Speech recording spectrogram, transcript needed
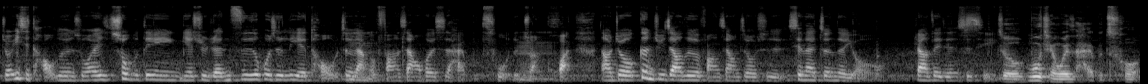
就一起讨论说，哎，说不定也许人资或是猎头这两个方向会是还不错的转换，然后就更聚焦这个方向，就是现在真的有让这件事情，就目前为止还不错，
